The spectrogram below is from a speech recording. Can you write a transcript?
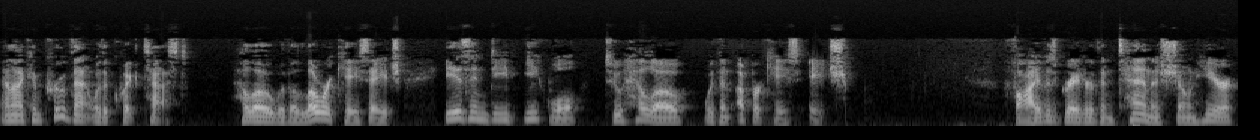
and I can prove that with a quick test. Hello with a lowercase h is indeed equal to hello with an uppercase h. 5 is greater than 10 as shown here,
